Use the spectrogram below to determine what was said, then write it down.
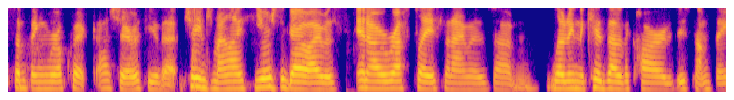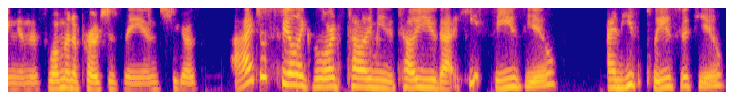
something real quick I'll share with you that changed my life. Years ago, I was in a rough place and I was um, loading the kids out of the car to do something. And this woman approaches me and she goes, I just feel like the Lord's telling me to tell you that He sees you and He's pleased with you.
